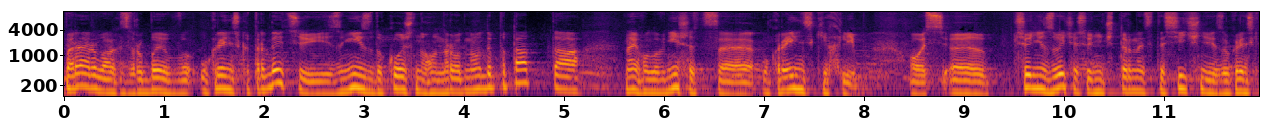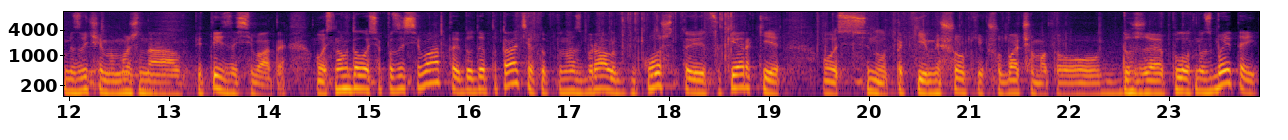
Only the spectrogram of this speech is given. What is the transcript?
перервах зробив українську традицію і зніс до кожного народного депутата. Найголовніше це український хліб. Ось е, сьогодні звичай, сьогодні 14 січня, і з українськими звичаями можна піти і засівати. Ось нам вдалося позасівати до депутатів, тобто нас збирали кошти, цукерки. Ось ну такий мішок, якщо бачимо, то дуже плотно збитий.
